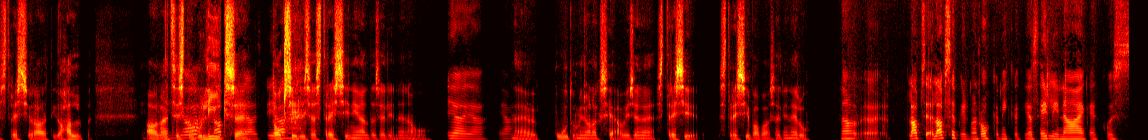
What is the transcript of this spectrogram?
stress ei ole alati ka halb. aga et sellist nagu liigse toksilise stressi nii-öelda selline nagu ja, ja, ja. Äh, puudumine oleks hea või selline stressi, stressivaba selline elu. no äh, lapse, lapsepõlv on rohkem ikkagi ja selline aeg, et kus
